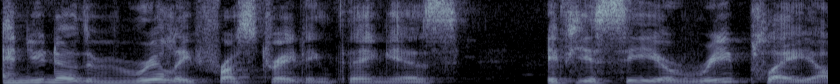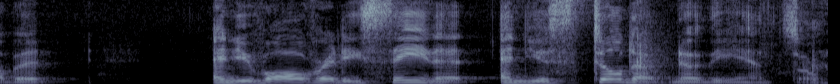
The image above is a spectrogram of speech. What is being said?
And you know, the really frustrating thing is if you see a replay of it and you've already seen it and you still don't know the answer.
